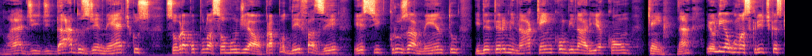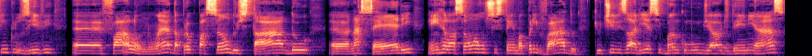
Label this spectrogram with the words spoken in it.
não é? de, de dados genéticos sobre a população mundial, para poder fazer esse cruzamento e determinar quem combinaria com quem. Né? Eu li algumas críticas que, inclusive, é, falam não é, da preocupação do Estado é, na série em relação a um sistema privado que utilizaria esse banco mundial de DNAs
